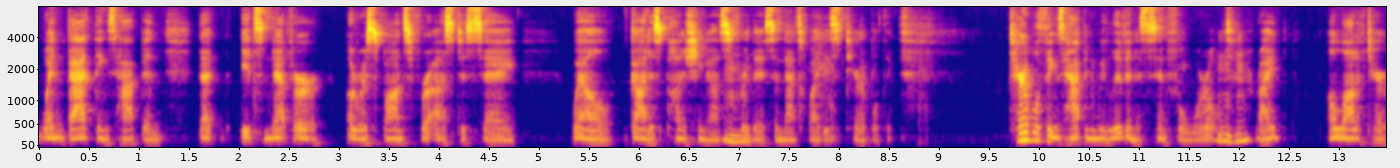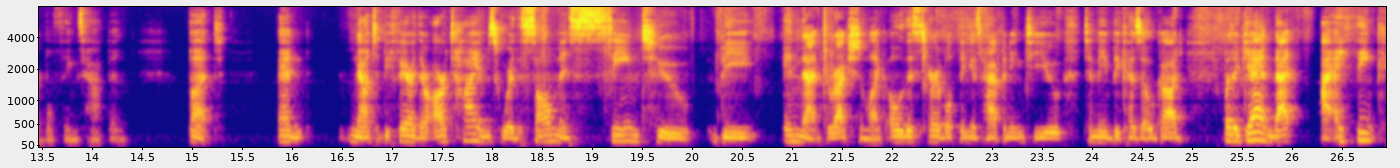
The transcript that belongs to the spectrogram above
when bad things happen, that it's never a response for us to say, well, God is punishing us for Mhm. this, and that's why this terrible thing. Terrible things happen. We live in a sinful world, Mhm. right? A lot of terrible things happen. But and now to be fair, there are times where the psalmists seem to be in that direction, like, oh, this terrible thing is happening to you, to me, because oh God. But again, that I think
